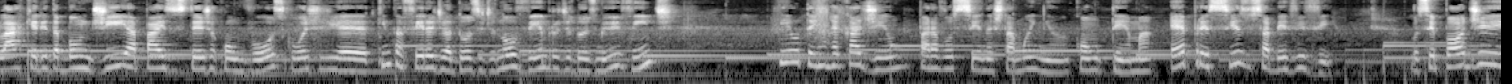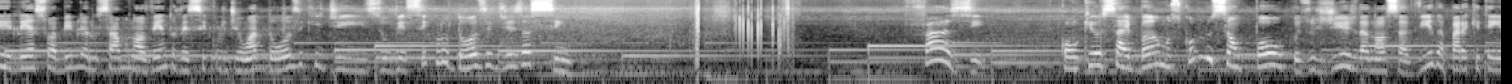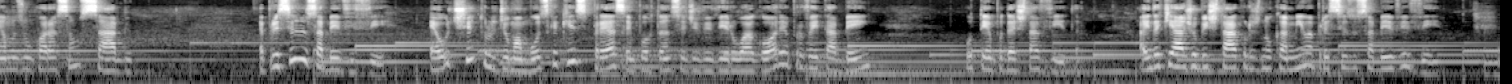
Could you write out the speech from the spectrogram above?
Olá, querida, bom dia, a paz esteja convosco. Hoje é quinta-feira, dia 12 de novembro de 2020 e eu tenho um recadinho para você nesta manhã com o tema É Preciso Saber Viver. Você pode ler a sua Bíblia no Salmo 90, versículo de 1 a 12, que diz: o versículo 12 diz assim: Faze com que o saibamos como são poucos os dias da nossa vida para que tenhamos um coração sábio. É preciso saber viver. É o título de uma música que expressa a importância de viver o agora e aproveitar bem o tempo desta vida. Ainda que haja obstáculos no caminho, é preciso saber viver.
